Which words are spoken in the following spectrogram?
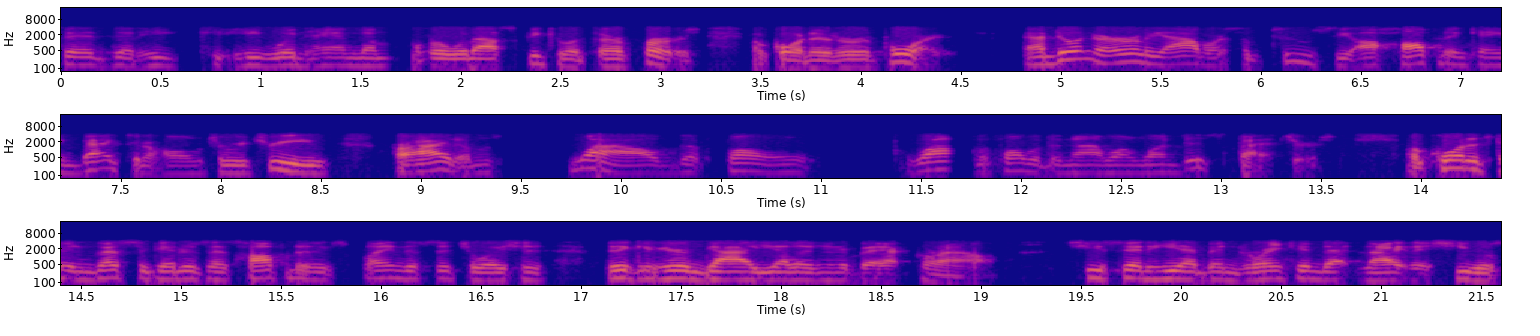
said that he he wouldn't hand them over without speaking with her first, according to the report. Now, during the early hours of Tuesday, Hoffman came back to the home to retrieve her items while the phone while on the phone with the 911 dispatchers. According to investigators, as Hoffaden explained the situation, they could hear a guy yelling in the background. She said he had been drinking that night and she was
